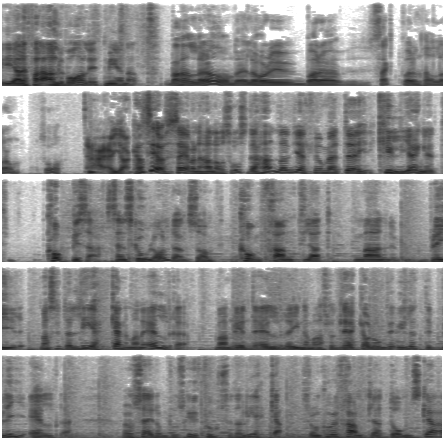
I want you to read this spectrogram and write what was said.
i alla fall allvarligt menat. Vad handlar den om då? Eller har du bara sagt vad den handlar om? Så. Ja, jag kan säga, säga vad det handlar om. Så. Det handlar egentligen om ett eh, killgäng, ett kompisar sen skolåldern som kom fram till att man blir, man slutar leka när man är äldre. Man blir inte äldre innan man slutar leka och de vill inte bli äldre. Och då säger de, då ska vi fortsätta leka. Så de kommer fram till att de ska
